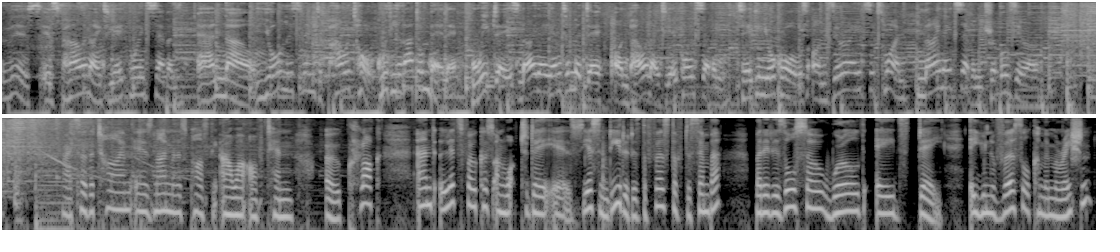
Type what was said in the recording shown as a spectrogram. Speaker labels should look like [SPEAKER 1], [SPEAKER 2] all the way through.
[SPEAKER 1] This is Power 98.7. And now you're listening to Power Talk with Lerato Mbele. Weekdays 9 a.m. to midday on Power 98.7. Taking your calls on 0861 987 000.
[SPEAKER 2] Right, so the time is nine minutes past the hour of 10 o'clock. And let's focus on what today is. Yes, indeed, it is the 1st of December, but it is also World AIDS Day, a universal commemoration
